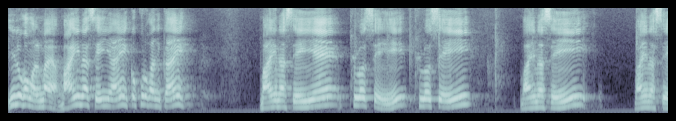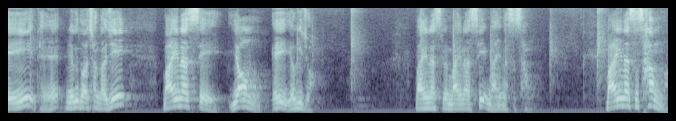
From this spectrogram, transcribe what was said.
1로 가면 얼마야? 마이너스 a야. 거꾸로 가니까 마이너스 a에 플러스 a 플러스 a 마이너스 a 마이너스 A 대. 여기도 마찬가지. 마이너스 A 0 A 여기죠. 마이너스를 마이너스 2 마이너스 3 마이너스 3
